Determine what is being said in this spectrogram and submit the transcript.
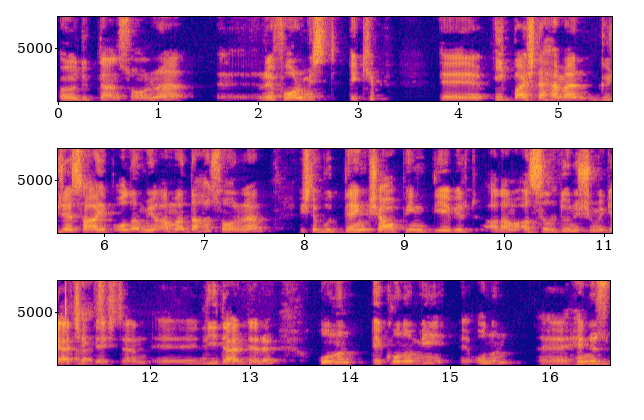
öldükten sonra e, reformist ekip e, ilk başta hemen güce sahip olamıyor ama daha sonra işte bu Deng Xiaoping diye bir adam asıl dönüşümü gerçekleştiren e, liderleri onun ekonomi e, onun e, henüz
